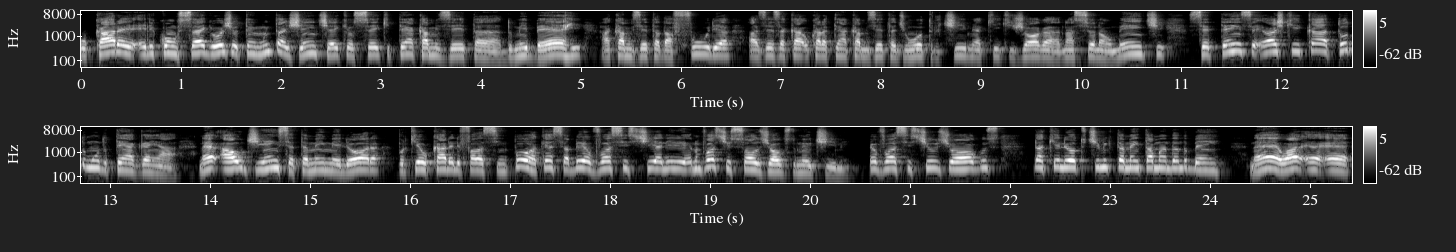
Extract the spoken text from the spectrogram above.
O cara, ele consegue. Hoje eu tenho muita gente aí que eu sei que tem a camiseta do MIBR, a camiseta da Fúria, às vezes a, o cara tem a camiseta de um outro time aqui que joga nacionalmente. Você tem. Eu acho que, cara, todo mundo tem a ganhar. Né? A audiência também melhora, porque o cara ele fala assim: porra, quer saber? Eu vou assistir ali. Eu não vou assistir só os jogos do meu time. Eu vou assistir os jogos daquele outro time que também tá mandando bem. Né? Eu, é, é,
